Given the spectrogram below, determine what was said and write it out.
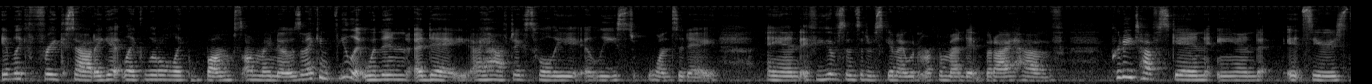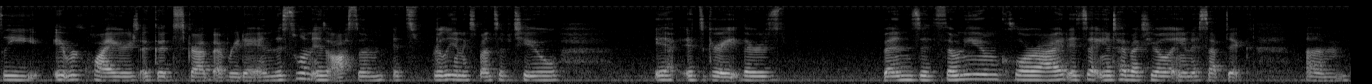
it like freaks out. I get like little like bumps on my nose and I can feel it within a day. I have to exfoliate at least once a day. And if you have sensitive skin, I wouldn't recommend it, but I have pretty tough skin and it seriously, it requires a good scrub every day. And this one is awesome. It's really inexpensive too. It, it's great. There's benzethonium chloride. It's an antibacterial antiseptic um,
